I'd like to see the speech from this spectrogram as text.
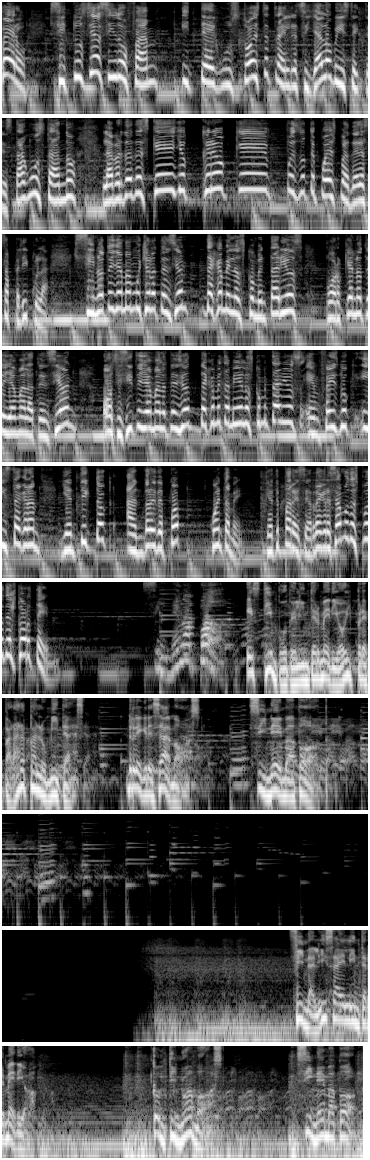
Pero si tú sí has sido fan, y te gustó este tráiler, si ya lo viste y te está gustando, la verdad es que yo creo que pues no te puedes perder esta película. Si no te llama mucho la atención, déjame en los comentarios por qué no te llama la atención. O si sí te llama la atención, déjame también en los comentarios en Facebook, Instagram y en TikTok, Android de Pop. Cuéntame, ¿qué te parece? Regresamos después del corte. Cinema Pop. Es tiempo del intermedio y preparar palomitas. Regresamos. Cinema Pop. Finaliza el intermedio. Continuamos. Cinema Pop.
